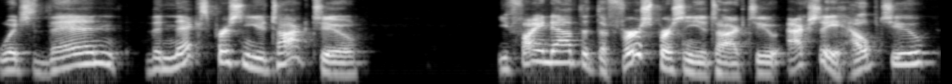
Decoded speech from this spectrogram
which then the next person you talk to you find out that the first person you talked to actually helped you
